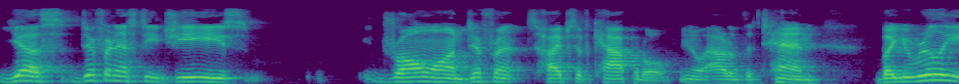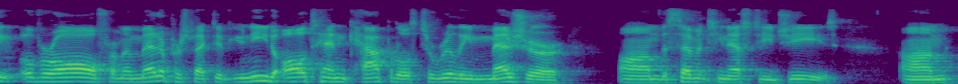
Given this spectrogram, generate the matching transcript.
yes, different SDGs draw on different types of capital, you know, out of the 10. But you really, overall, from a meta perspective, you need all 10 capitals to really measure um, the 17 SDGs. Um,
